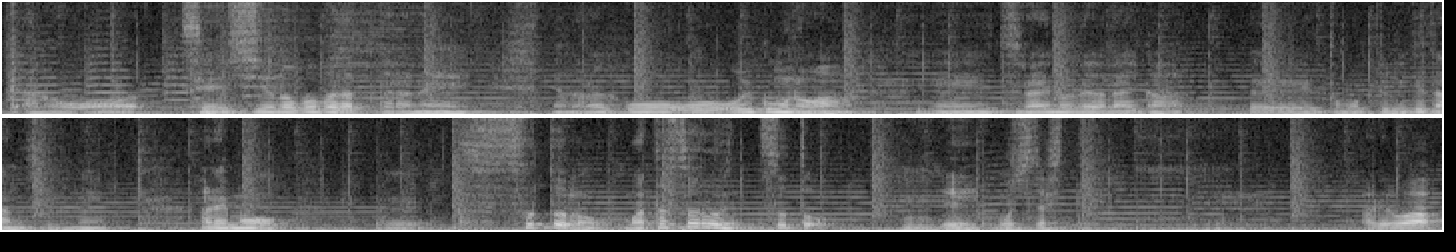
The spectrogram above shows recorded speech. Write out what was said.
ー、あのー、先週の馬場だったらねなかなかこう追い込むのは、えー、辛いのではないか、えー、と思って見てたんですけどね。あれも、えー、外のまたそろ外へ持ち出して、うん、あれは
